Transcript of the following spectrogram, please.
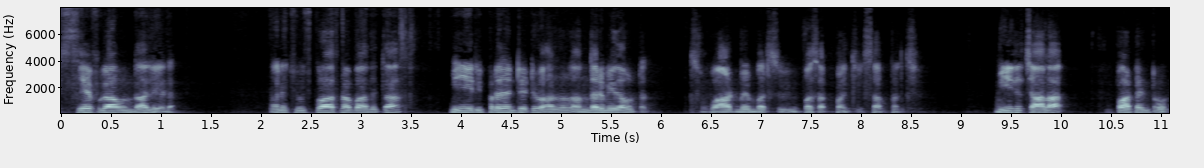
సేఫ్గా ఉందా లేదా? అని చూసుకోవాల్సిన బాధ్యత మీ రిప్రజెంటేటివ్ అందరి మీద ఉంటుంది. సో వార్డ్ మెంబర్స్ ఉప సర్పంచ్ సర్పంచ్. మీది చాలా ఇంపార్టెంట్ రోల్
